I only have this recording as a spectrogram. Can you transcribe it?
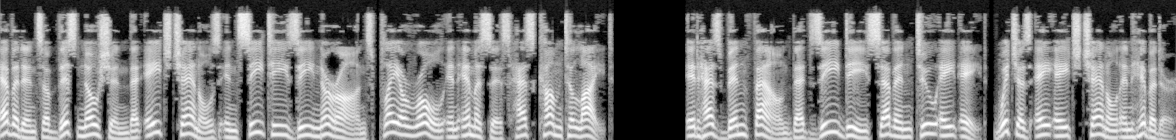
evidence of this notion that H channels in CTZ neurons play a role in emesis has come to light. It has been found that ZD7288, which is AH channel inhibitor,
